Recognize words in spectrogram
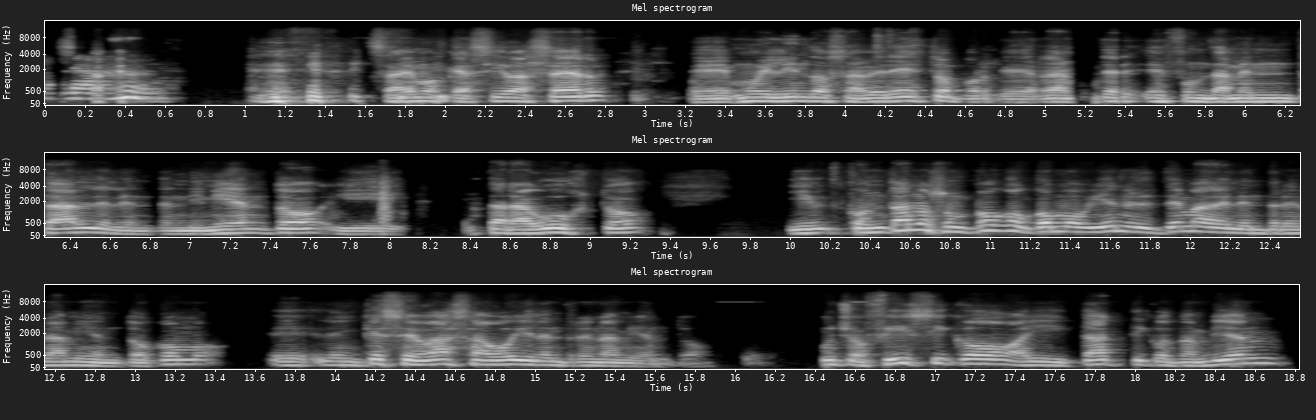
Ojalá. sabemos que así va a ser. Es muy lindo saber esto porque realmente es fundamental el entendimiento y estar a gusto. Y contanos un poco cómo viene el tema del entrenamiento, cómo, eh, en qué se basa hoy el entrenamiento. Mucho físico, hay táctico también.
